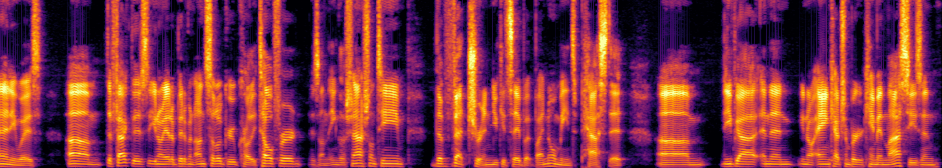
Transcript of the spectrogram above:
Anyways, um, the fact is, you know, he had a bit of an unsettled group. Carly Telford is on the English national team, the veteran, you could say, but by no means past it. Um, you've got, and then, you know, Ann Katrin Berger came in last season,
